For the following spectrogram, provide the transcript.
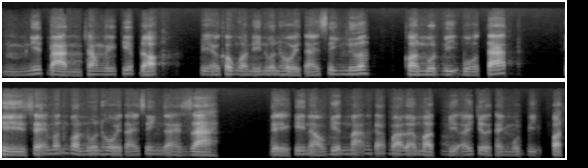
niết bàn trong cái kiếp đó. Vị ấy không còn đi luân hồi tái sinh nữa. Còn một vị bồ tát thì sẽ vẫn còn luân hồi tái sinh dài dài. Để khi nào viên mãn các ba la mật vị ấy trở thành một vị phật.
